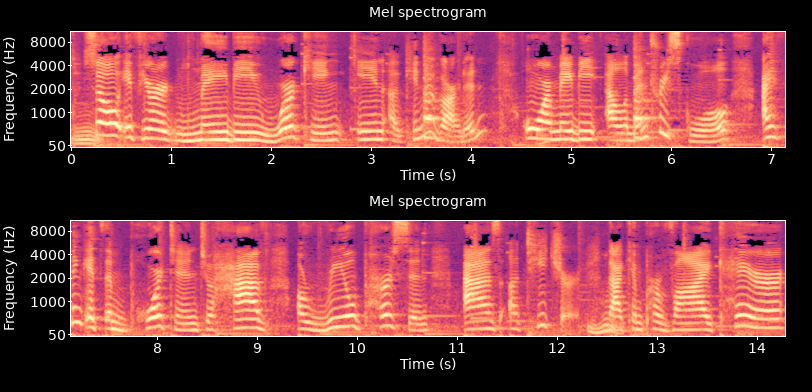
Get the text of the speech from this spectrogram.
Mm. So if you're maybe working in a kindergarten or maybe elementary school, I think it's important to have a real person as a teacher mm -hmm. that can provide care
